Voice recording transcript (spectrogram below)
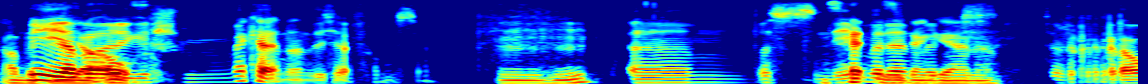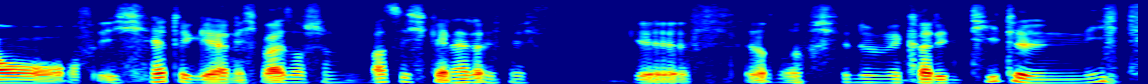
Aber nee, aber die Geschmäcker ändern sich einfach ein bisschen. Mhm. Ähm, was, was nehmen wir denn, denn gerne? drauf? Ich hätte gerne, ich weiß auch schon, was ich gerne hätte, ich, mich ich finde mir gerade den Titel nicht.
